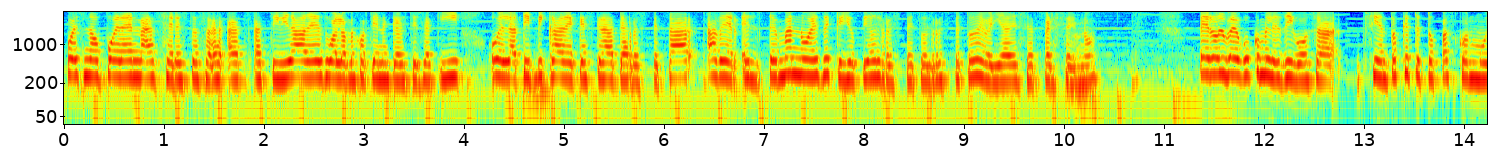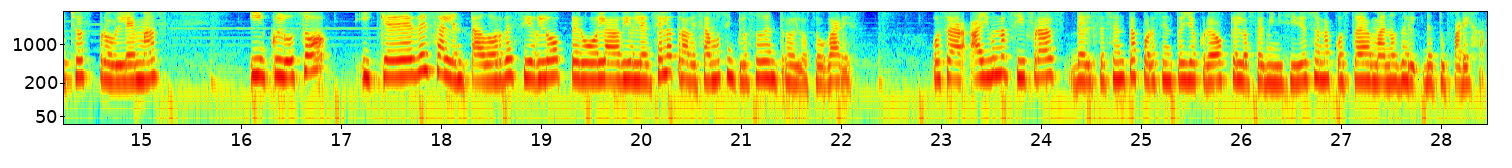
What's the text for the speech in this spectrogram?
pues no pueden hacer estas actividades o a lo mejor tienen que vestirse aquí o la típica de que es quédate a respetar. A ver, el tema no es de que yo pida el respeto, el respeto debería de ser per se, ¿no? Pero luego, como les digo, o sea, siento que te topas con muchos problemas, incluso, y qué desalentador decirlo, pero la violencia la atravesamos incluso dentro de los hogares. O sea, hay unas cifras del 60% yo creo que los feminicidios son a costa de manos de, de tu pareja,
